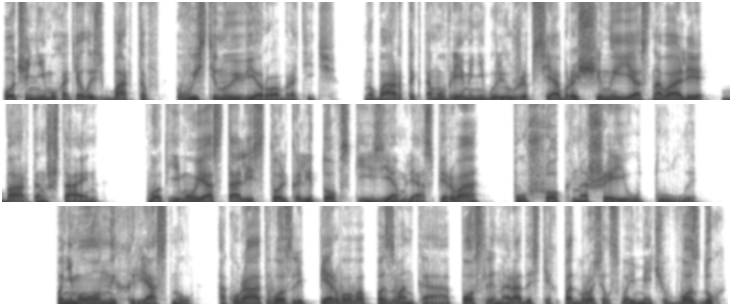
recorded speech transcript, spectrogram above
Очень ему хотелось Бартов в истинную веру обратить. Но Барты к тому времени были уже все обращены и основали Бартенштайн, вот ему и остались только литовские земли, а сперва пушок на шее у Туллы. По нему он и хряснул, аккурат возле первого позвонка, а после на радостях подбросил свой меч в воздух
